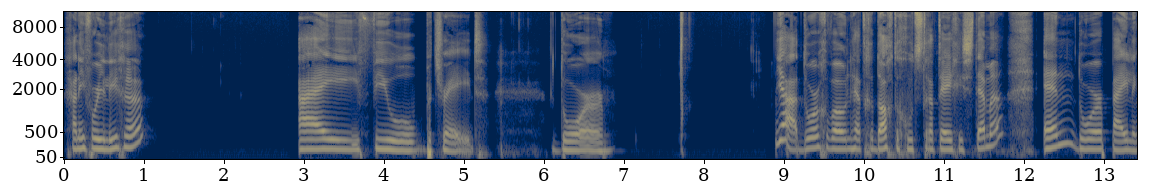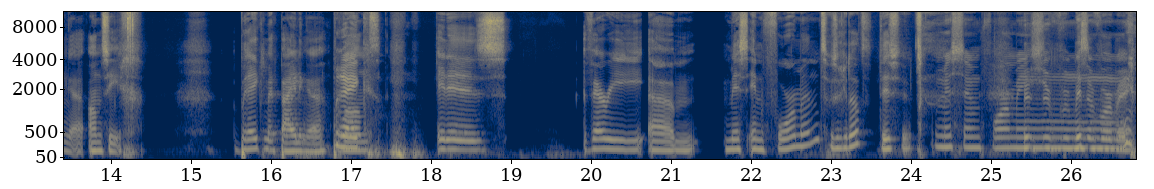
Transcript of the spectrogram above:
ga niet voor je liegen. I feel betrayed door ja, door gewoon het gedachtegoed strategisch stemmen en door peilingen aan zich. breek met peilingen. Breek. Want it is very um, misinformant. Hoe zeg je dat? Dis Misinforming. Misinfor- misinforming.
